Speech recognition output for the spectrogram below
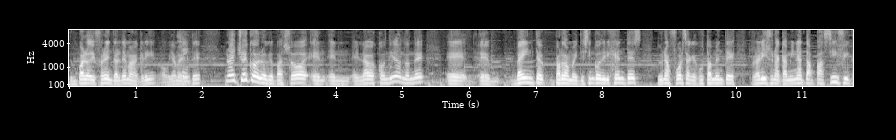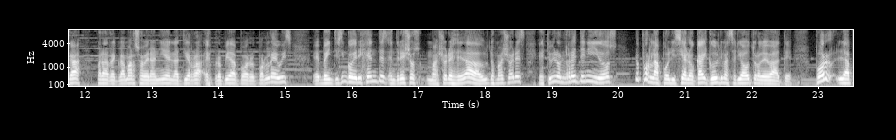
de un palo diferente al de Macri, obviamente. No ha hecho eco de lo que pasó en, en, en Lago Escondido, en donde eh, eh, 20, perdón, 25 dirigentes de una fuerza que justamente realiza una caminata pacífica para reclamar soberanía en la tierra expropiada por, por Lewis. eh, 25 dirigentes, entre ellos mayores de edad, adultos mayores, estuvieron retenidos, no por la policía local, que última sería otro debate, por la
